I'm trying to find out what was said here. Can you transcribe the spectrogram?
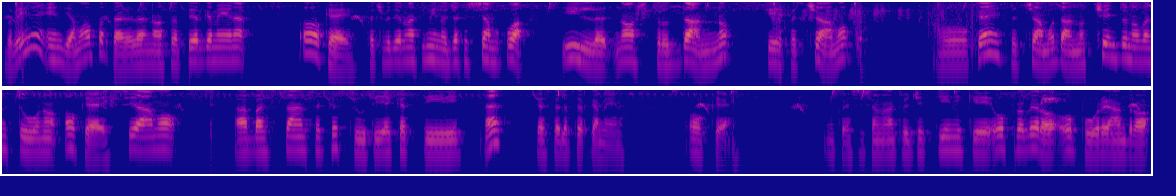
Va bene e andiamo a portare la nostra pergamena. Ok faccio vedere un attimino già che siamo qua il nostro danno che facciamo. Ok facciamo danno 191 ok siamo abbastanza cazzuti e cattivi eh? Questa è la pergamena. Ok questi sono altri oggettini che o proverò oppure andrò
